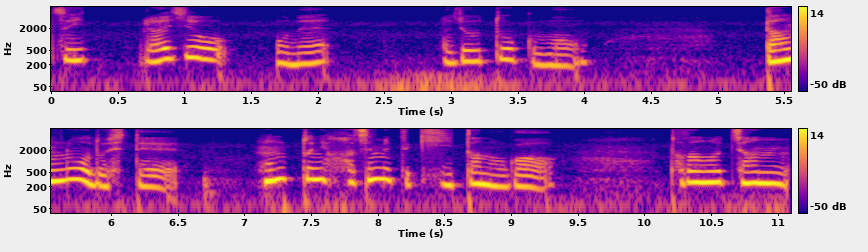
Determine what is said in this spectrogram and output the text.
ツイラジオをねラジオトークもダウンロードして本当に初めて聞いたのがただのちゃんっ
